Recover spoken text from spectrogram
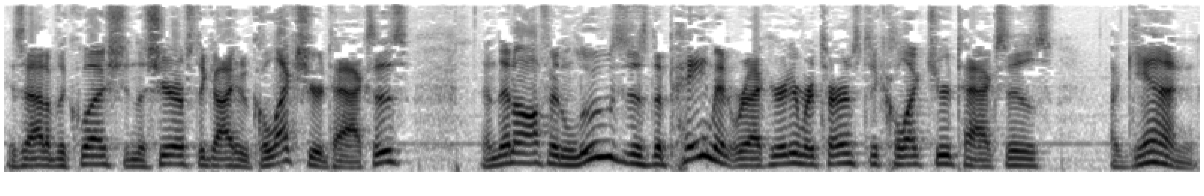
is out of the question. The sheriff's the guy who collects your taxes and then often loses the payment record and returns to collect your taxes again.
